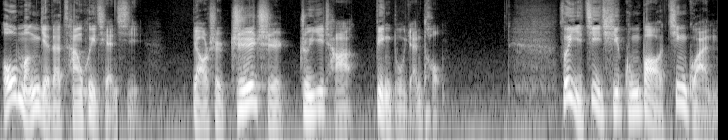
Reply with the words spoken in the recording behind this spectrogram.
欧盟也在参会前夕表示支持追查病毒源头。所以，G7 公报尽管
